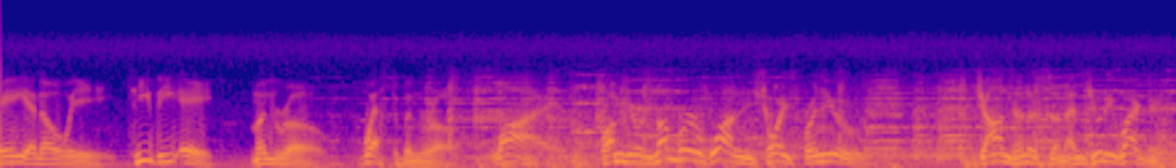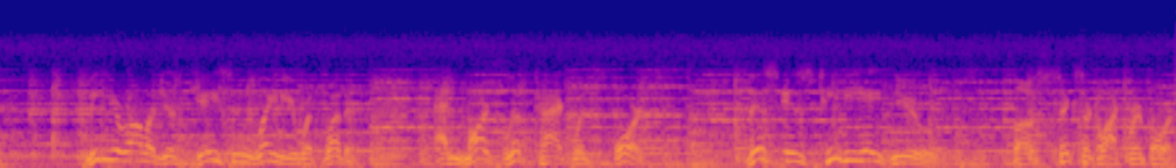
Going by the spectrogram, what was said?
KNOE, TV8, Monroe, West Monroe. Live from your number one choice for news, John Denison and Judy Wagoner. Meteorologist Jason Laney with weather. And Mark Liptak with sports. This is TV8 News, the 6 o'clock report.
